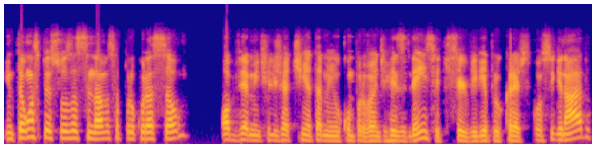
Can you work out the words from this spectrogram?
Então as pessoas assinavam essa procuração, obviamente ele já tinha também o comprovante de residência, que serviria para o crédito consignado,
